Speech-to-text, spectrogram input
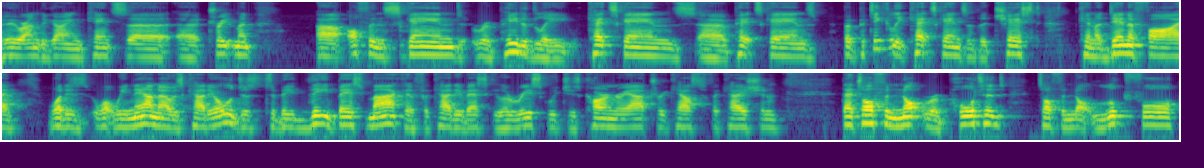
who are undergoing cancer uh, treatment uh, often scanned repeatedly CAT scans, uh, PET scans, but particularly CAT scans of the chest can identify what is what we now know as cardiologists to be the best marker for cardiovascular risk, which is coronary artery calcification. That's often not reported. It's often not looked for.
